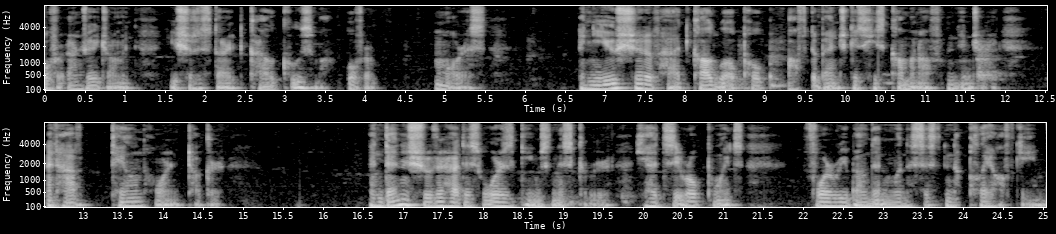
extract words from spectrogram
over Andre Drummond. You should have started Kyle Kuzma over Morris. And you should have had Caldwell Pope off the bench because he's coming off an injury and have Talen Horton Tucker. And Dennis Schroeder had his worst games in his career. He had zero points, four rebounds, and one assist in a playoff game.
